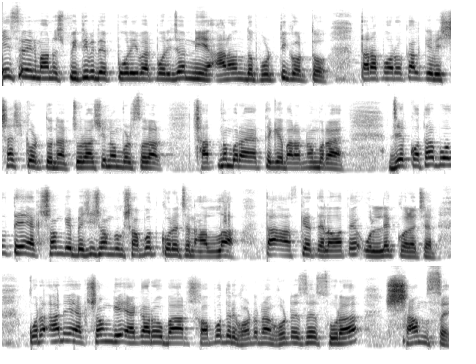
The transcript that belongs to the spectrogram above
এই শ্রেণির মানুষ পৃথিবীতে পরিবার পরিজন নিয়ে আনন্দ ফুর্তি করত। তারা পরকালকে বিশ্বাস করতো না। চুরাশি নম্বর সোরার সাত নম্বর আয়াত থেকে বারো নম্বর আয়াত। যে কথা বলতে একসঙ্গে বেশি সংখ্যক শপথ করেছেন আল্লাহ, তা আজকে তেলাওয়াতে উল্লেখ করেছেন। কোরআনে একসঙ্গে এগারো বার শপথের ঘটনা ঘটেছে সুরা শামসে।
